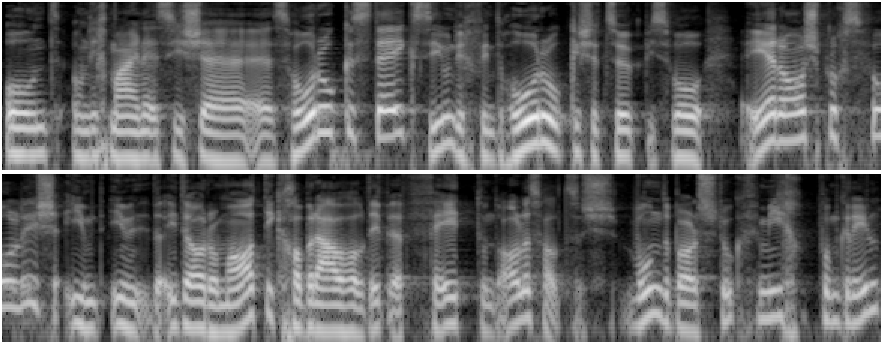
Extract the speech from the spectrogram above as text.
Und, und ich meine, es war äh, ein Horruggen-Steak gewesen und ich finde, Horruggen ist jetzt etwas, das eher anspruchsvoll ist, in, in, in der Aromatik, aber auch halt eben Fett und alles halt. Das ist ein wunderbares Stück für mich vom Grill.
